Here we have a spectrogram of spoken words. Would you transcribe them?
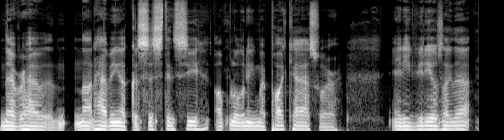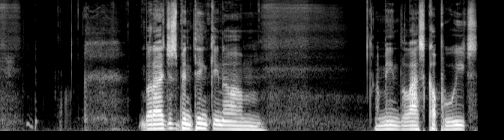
Never have not having a consistency uploading my podcast or any videos like that. But I just been thinking um I mean the last couple weeks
